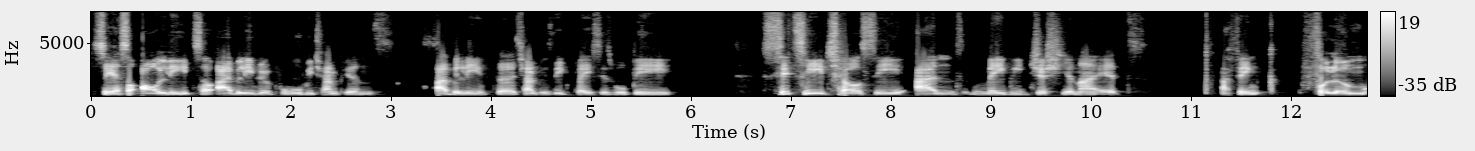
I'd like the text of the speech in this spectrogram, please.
so yeah, so I'll lead. So I believe Liverpool will be champions. I believe the Champions League places will be City, Chelsea, and maybe just United. I think Fulham,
